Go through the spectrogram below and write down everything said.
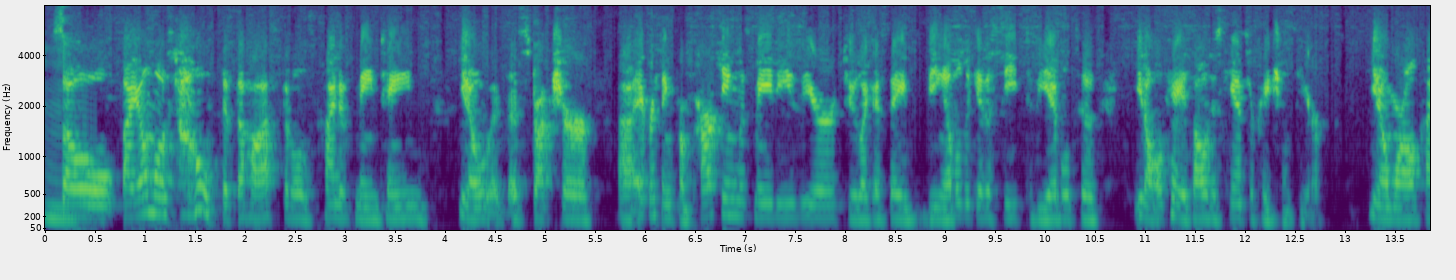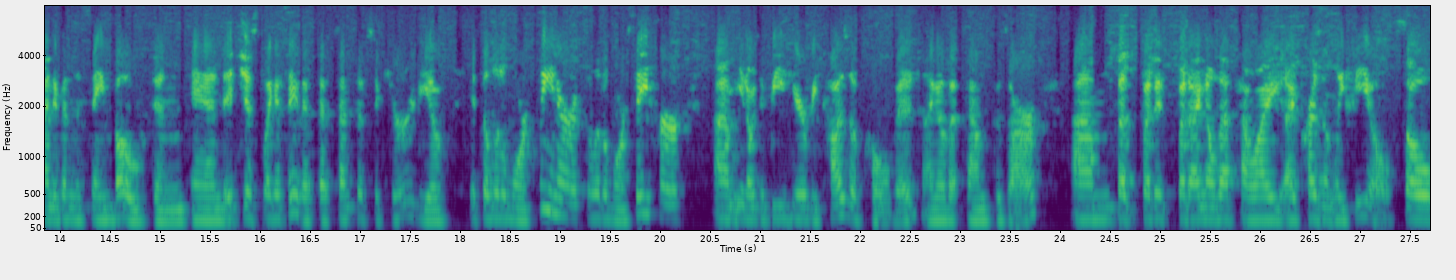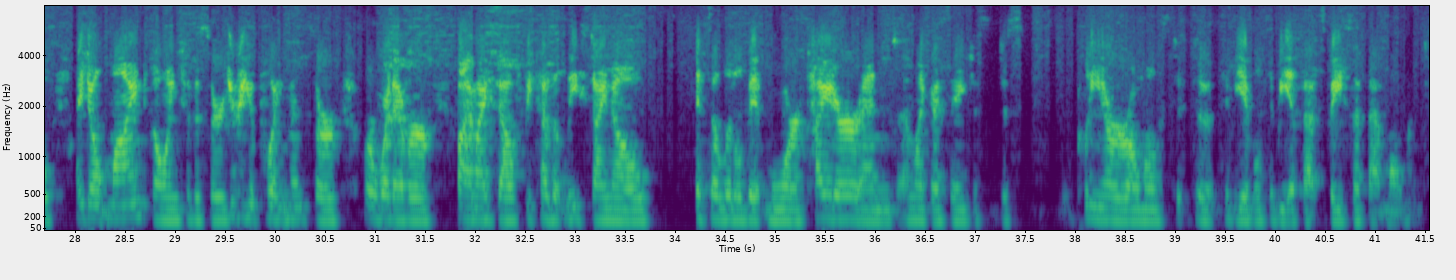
Mm. So I almost hope that the hospitals kind of maintain, you know, a, a structure. Uh, everything from parking was made easier to, like I say, being able to get a seat to be able to, you know, okay, it's all just cancer patients here. You know, we're all kind of in the same boat, and and it just, like I say, that that sense of security of it's a little more cleaner, it's a little more safer. Um, you know, to be here because of COVID. I know that sounds bizarre, Um, but but it but I know that's how I, I presently feel. So I don't mind going to the surgery appointments or or whatever by myself because at least I know it's a little bit more tighter and, and like I say, just just cleaner almost to, to, to be able to be at that space at that moment.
